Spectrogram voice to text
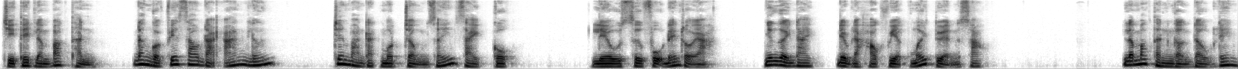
Chỉ thấy Lâm Bắc Thần đang ngồi phía sau đại án lớn, trên bàn đặt một chồng giấy dày cộp. Liêu sư phụ đến rồi à? Những người này đều là học việc mới tuyển sao? Lâm Bắc Thần ngẩng đầu lên,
